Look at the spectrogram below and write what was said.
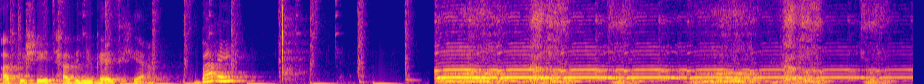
appreciate having you guys here. Bye! Oh, oh, oh,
